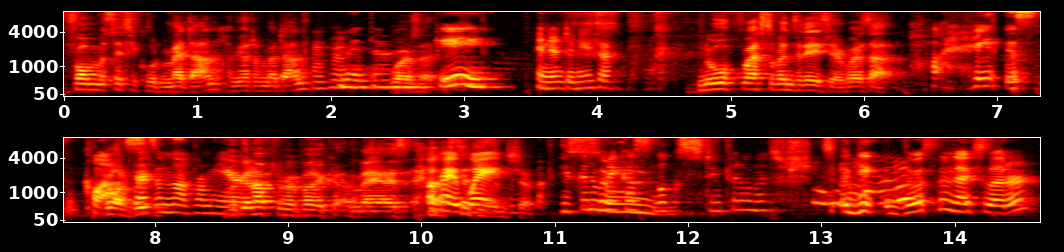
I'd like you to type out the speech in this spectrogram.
from a city called Medan. Have you heard of Medan? Mm-hmm. Medan, Where is it? Okay. In Indonesia. Northwest of Indonesia. Where's that? I hate this God, class. we- Guys, I'm not from here. We're gonna have to revoke a mayor's Okay, wait. He's gonna make us look stupid on this show. Okay, What's the next letter?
